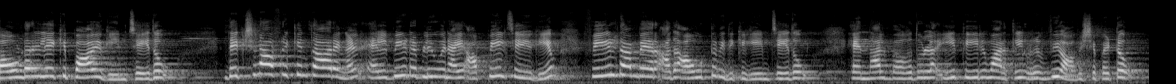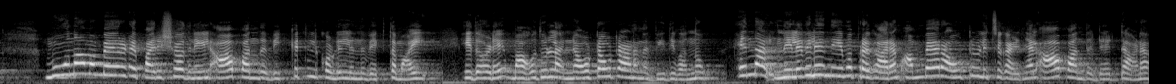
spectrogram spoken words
ബൗണ്ടറിയിലേക്ക് പായുകയും ചെയ്തു. ദക്ഷിണാഫ്രിക്കൻ താരങ്ങൾ എൽ ബി ഡബ്ല്യുവിനായി അപ്പീൽ ചെയ്യുകയും ഫീൽഡ് അമ്പയർ അത് ഔട്ട് വിധിക്കുകയും ചെയ്തു. എന്നാൽ ബഹദുള്ള ഈ തീരുമാനത്തിൽ റിവ്യൂ ആവശ്യപ്പെട്ടു. മൂന്നാം അമ്പയറുടെ പരിശോധനയിൽ ആ പന്ത് വിക്കറ്റിൽ കൊണ്ടില്ലെന്ന് വ്യക്തമായി. ഇതോടെ മഹദുള്ള നോട്ട് ഔട്ട് ആണെന്ന വിധി വന്നു. എന്നാൽ നിലവിലെ നിയമപ്രകാരം അമ്പയർ ഔട്ട് വിളിച്ചു കഴിഞ്ഞാൽ ആ പന്ത് ഡെഡാണ്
